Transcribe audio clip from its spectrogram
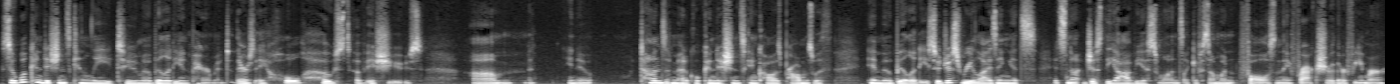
So, what conditions can lead to mobility impairment? There's a whole host of issues. Um, you know, tons of medical conditions can cause problems with immobility. So just realizing it's it's not just the obvious ones, like if someone falls and they fracture their femur,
